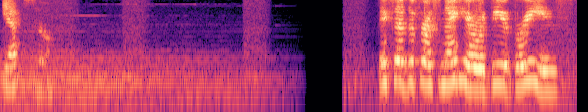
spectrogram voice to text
Yep, so. They said the first night here would be a breeze.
